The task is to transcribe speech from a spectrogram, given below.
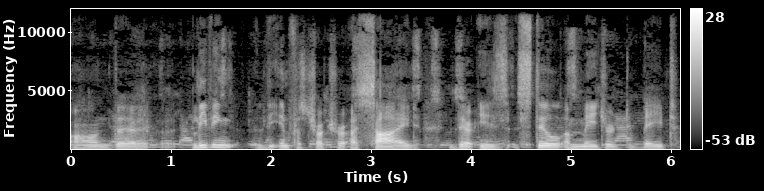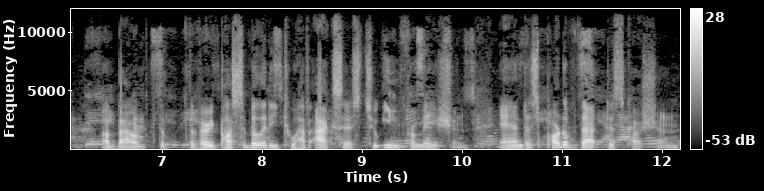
on the leaving the infrastructure aside, there is still a major debate about the, the very possibility to have access to information. And as part of that discussion,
